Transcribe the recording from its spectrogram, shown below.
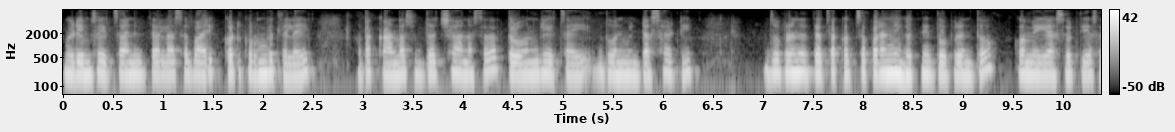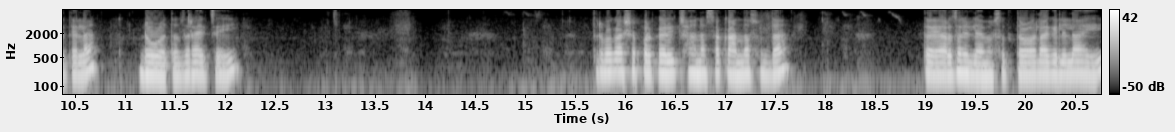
मिडियम साईजचा आणि त्याला असं बारीक कट करून घेतलेला आहे. आता कांदासुद्धा छान असा तळून घ्यायचा आहे दोन मिनटासाठी. जोपर्यंत त्याचा कच्चापणा निघत नाही तोपर्यंत कमी गॅसवरती असं त्याला ढवळतच राहायचं आहे. तर बघा अशा प्रकारे छान असा कांदासुद्धा तयार झालेला आहे. मस्त तळला गेलेला आहे.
